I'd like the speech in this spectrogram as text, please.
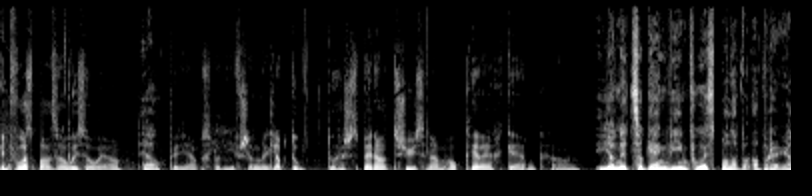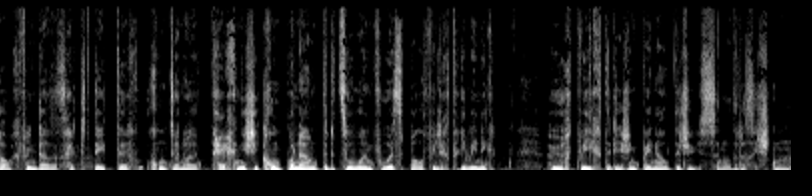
im Fußball sowieso, ja. ja. Bin ich absolut einverstanden. Ich glaube, du, du hast das Penalty-Schiessen am Hockey recht gern gehabt. Ja, nicht so gern wie im Fußball, aber, aber ja, ich finde, das hat, dort kommt ja noch eine technische Komponente dazu, die im Fußball vielleicht ein weniger hochgewichtet ist im Penalty-Schiessen, oder? Das ist dann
